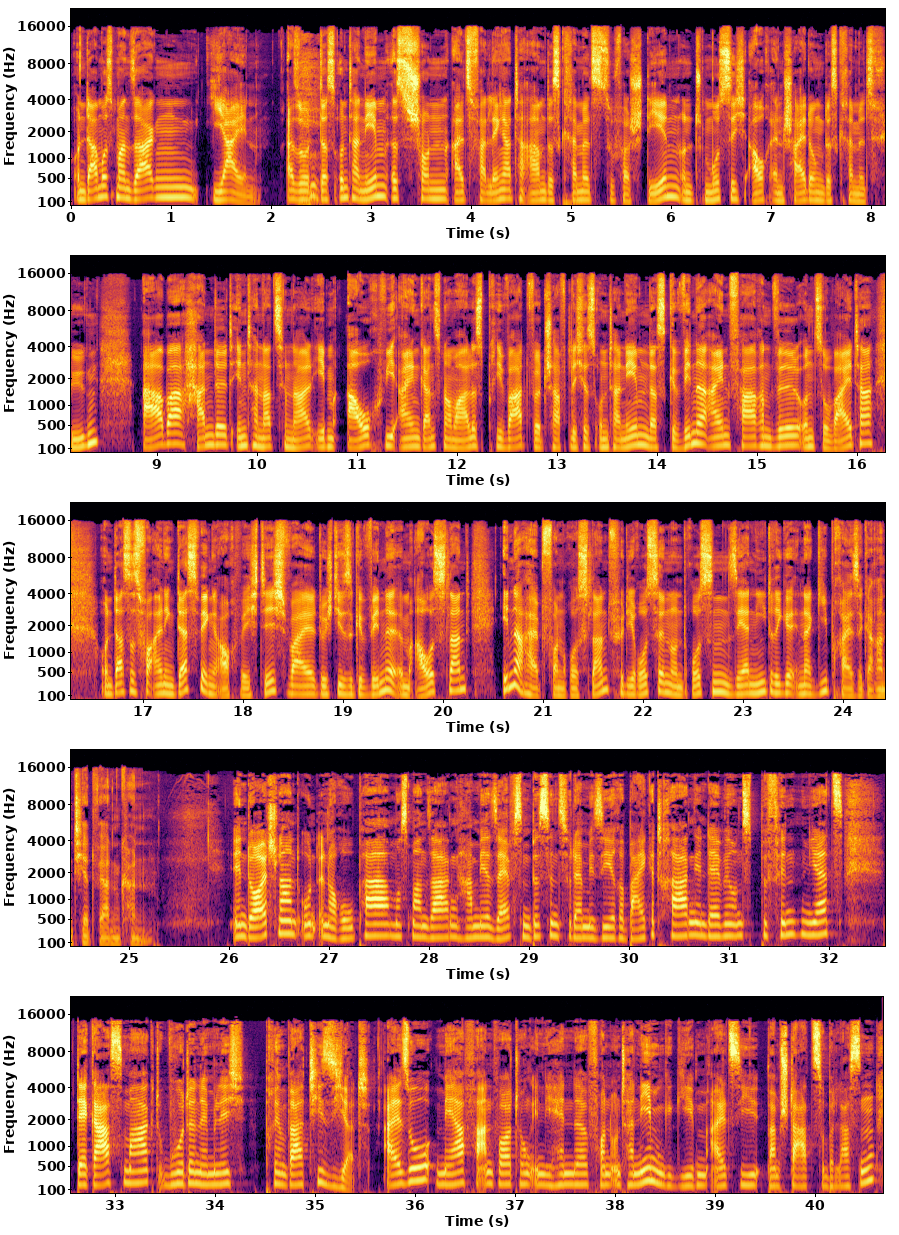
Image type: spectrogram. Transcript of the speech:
Und da muss man sagen, jein. Also das Unternehmen ist schon als verlängerter Arm des Kremls zu verstehen und muss sich auch Entscheidungen des Kremls fügen, aber handelt international eben auch wie ein ganz normales privatwirtschaftliches Unternehmen, das Gewinne einfahren will und so weiter. Und das ist vor allen Dingen deswegen auch wichtig, weil durch diese Gewinne im Ausland innerhalb von Russland für die Russinnen und Russen sehr niedrige Energiepreise garantiert werden können. In Deutschland und in Europa, muss man sagen, haben wir selbst ein bisschen zu der Misere beigetragen, in der wir uns befinden jetzt. Der Gasmarkt wurde nämlich privatisiert, also mehr Verantwortung in die Hände von Unternehmen gegeben, als sie beim Staat zu belassen.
